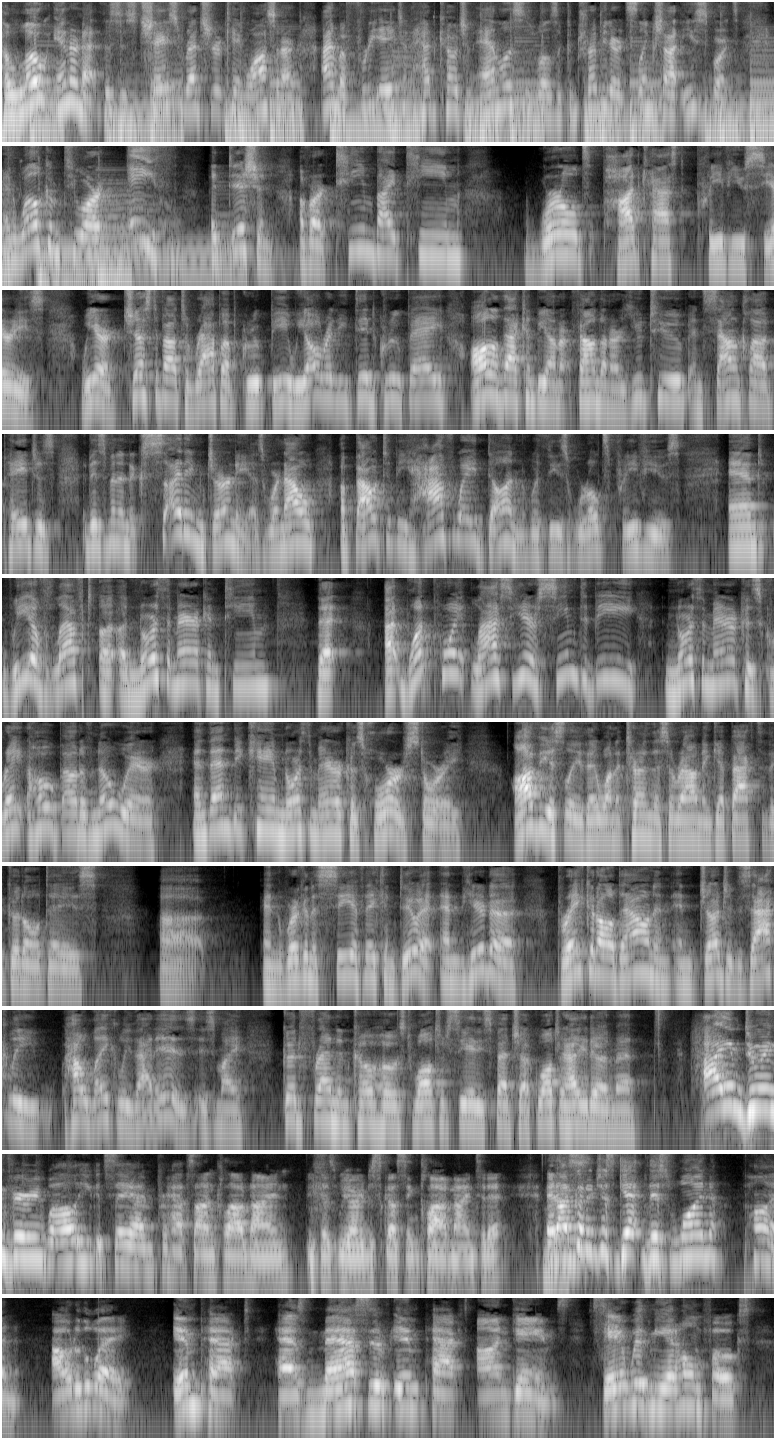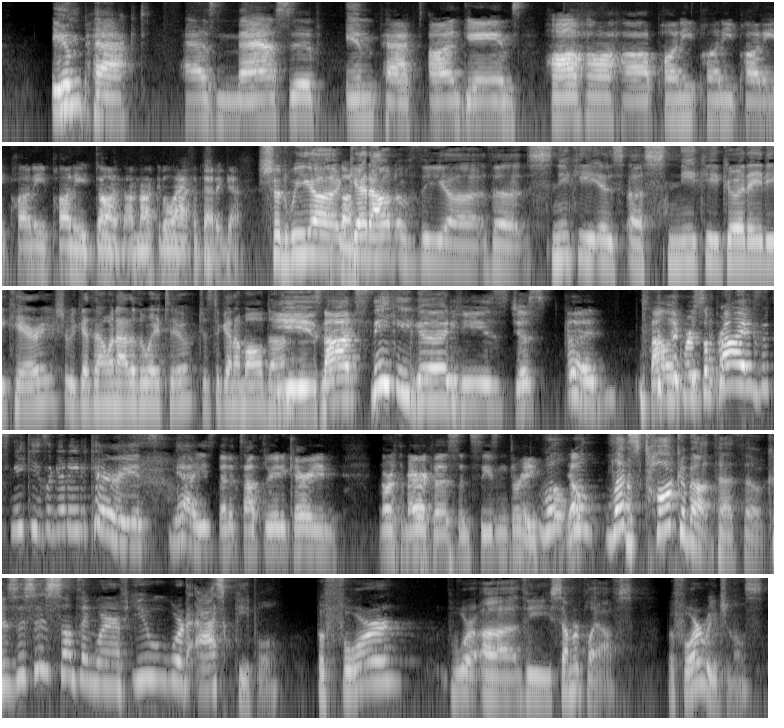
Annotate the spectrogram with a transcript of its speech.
Hello, Internet. This is Chase Redshirt King Wassenaar. I am a free agent, head coach, and analyst, as well as a contributor at Slingshot Esports. And welcome to our eighth edition of our team by team Worlds podcast preview series. We are just about to wrap up Group B. We already did Group A. All of that can be on our, found on our YouTube and SoundCloud pages. It has been an exciting journey as we're now about to be halfway done with these Worlds previews. And we have left a, a North American team that at one point last year seemed to be North America's great hope out of nowhere and then became North America's horror story. Obviously, they want to turn this around and get back to the good old days. Uh, and we're going to see if they can do it. And here to break it all down and, and judge exactly how likely that is is my good friend and co-host Walter C80s Fedchuk. Walter, how you doing, man? I am doing very well. You could say I'm perhaps on cloud nine because we are discussing cloud nine today. And yes. I'm going to just get this one pun out of the way. Impact has massive impact on games. Say it with me at home, folks. Impact has massive impact on games. Ha ha ha, punny, punny, punny, punny, punny. Done. I'm not going to laugh at that again. Should we uh, get out of the uh, the sneaky is a sneaky good AD carry? Should we get that one out of the way too, just to get them all done? He's not sneaky good. He's just good. It's not like we're surprised that Sneaky's a good AD carry. It's yeah, he's been a top three AD carry in North America since season three. Well, yep. well let's talk about that though, because this is something where if you were to ask people before uh, the summer playoffs, before regionals,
